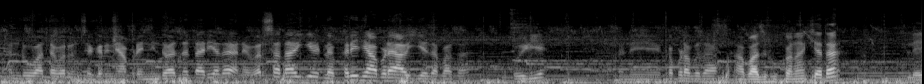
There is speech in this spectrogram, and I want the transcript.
ઠંડુ વાતાવરણ છે કરીને આપણે નીંદવા જતા રહ્યા હતા અને વરસાદ આવી ગયો એટલે ફરીથી આપણે આવી ગયા હતા પાછા હોડીએ અને કપડાં બધા આ બાજુ હુકા નાખ્યા હતા. એટલે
